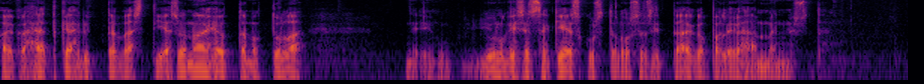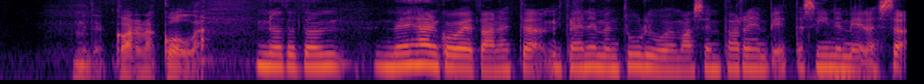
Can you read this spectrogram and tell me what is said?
aika hätkähdyttävästi ja se on aiheuttanut tuolla niin julkisessa keskustelussa sitten aika paljon hämmennystä. Miten Karna Kolle? No tota, mehän koetaan, että mitä enemmän tulivoimaa, sen parempi, että siinä mielessä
